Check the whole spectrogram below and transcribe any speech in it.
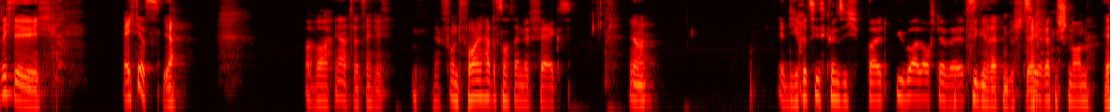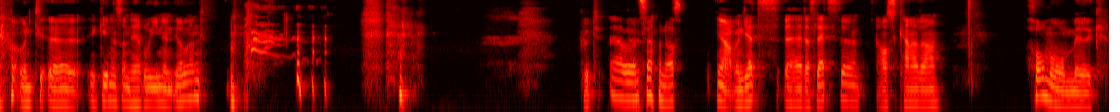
Richtig. Echt jetzt? Ja. Aber Ja, tatsächlich. und vorhin hat es noch deine Fags. Ja. Die Rizzis können sich bald überall auf der Welt Zigaretten bestellen. Zigaretten schnorren. Ja, und äh, Guinness und Heroin in Irland. Gut. Ja, bei uns nennt man was. Ja, und jetzt äh, das letzte aus Kanada. Homo Milk.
